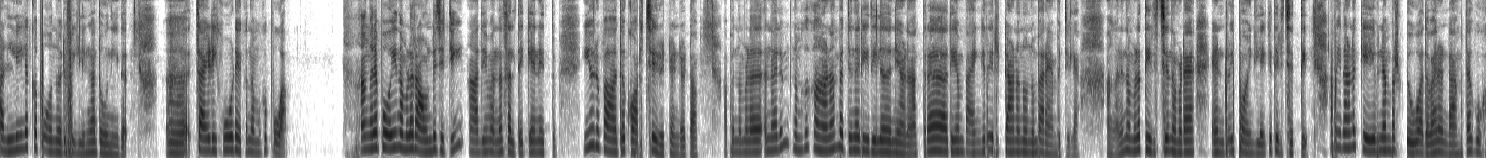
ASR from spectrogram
പള്ളിയിലൊക്കെ പോകുന്ന ഒരു ഫീലിംഗാണ് തോന്നിയത്. സൈഡിൽ കൂടെയൊക്കെ നമുക്ക് പോവാം. അങ്ങനെ പോയി നമ്മൾ റൗണ്ട് ചുറ്റി ആദ്യം വന്ന സ്ഥലത്തേക്ക് തന്നെ എത്തും. ഈ ഒരു ഭാഗത്ത് കുറച്ച് ഇരുട്ടുണ്ട് കേട്ടോ. അപ്പം നമ്മൾ എന്നാലും നമുക്ക് കാണാൻ പറ്റുന്ന രീതിയിൽ തന്നെയാണ്. അത്ര അധികം ഭയങ്കര ഇരുട്ടാണെന്നൊന്നും പറയാൻ പറ്റില്ല. അങ്ങനെ നമ്മൾ തിരിച്ച് നമ്മുടെ എൻട്രി പോയിന്റിലേക്ക് തിരിച്ചെത്തി. അപ്പോൾ ഇതാണ് കേവ് നമ്പർ ടു അഥവാ രണ്ടാമത്തെ ഗുഹ.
